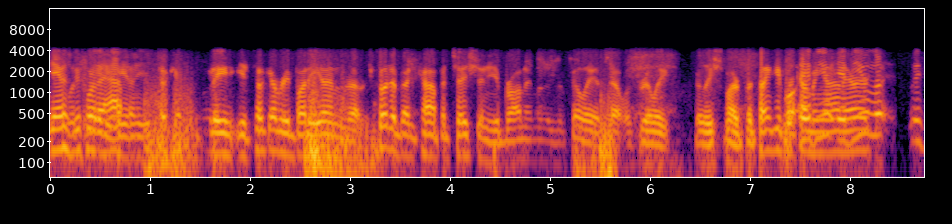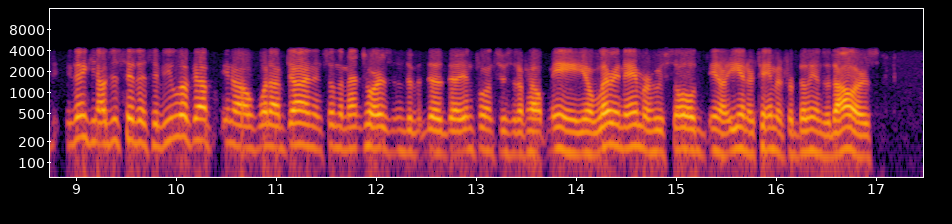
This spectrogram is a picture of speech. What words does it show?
games before the they media. happen. You took everybody. You took everybody in. That could have been competition. You brought in as affiliates. That was really really smart. But thank you for Well, coming if you on, if Eric. you look, if, thank you. I'll just say this: if you look up, you know, what I've done and some of the mentors and the, the the influencers that have helped me, you know, Larry Namer, who sold you know E Entertainment for billions of dollars,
